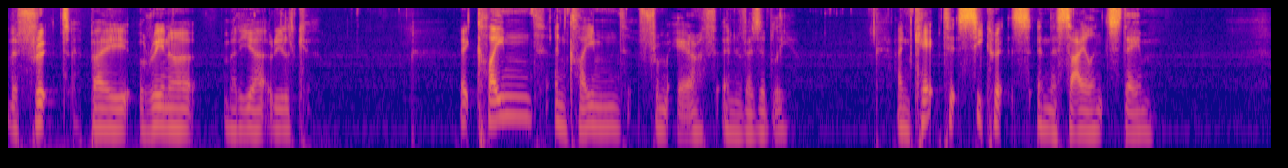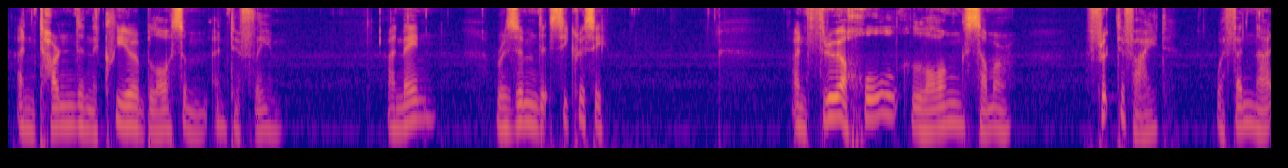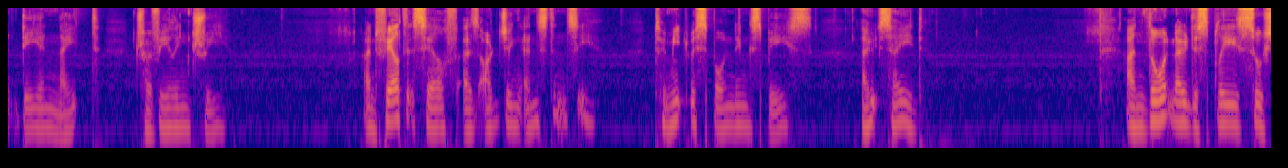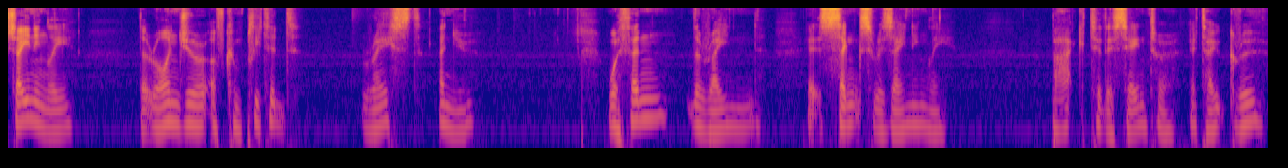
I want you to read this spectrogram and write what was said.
The Fruit by Rainer Maria Rilke. It climbed and climbed from earth invisibly, and kept its secrets in the silent stem, and turned in the clear blossom into flame, and then resumed its secrecy. And through a whole long summer, fructified within that day and night travailing tree and felt itself as urging instancy to meet responding space outside. And though it now displays so shiningly that rondure of completed rest anew, within the rind it sinks resigningly back to the centre it outgrew.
